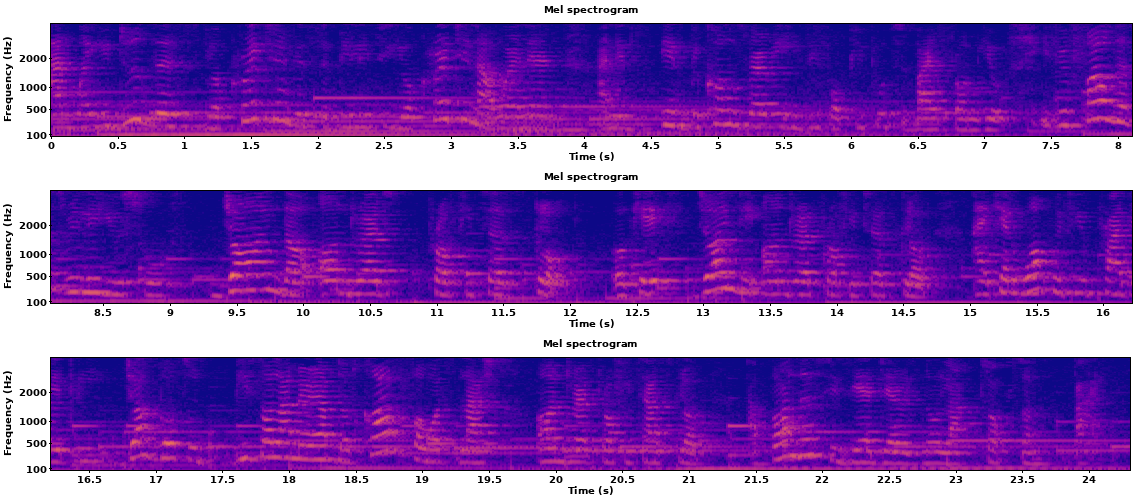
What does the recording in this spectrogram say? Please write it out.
And when you do this, you're creating visibility, you're creating awareness, and it, it becomes very easy for people to buy from you. If you found this really useful, join the 100 Profiters Club. Okay, join the 100 Profiters Club. I can work with you privately. Just go to bisolamariam.com forward slash 100 Profiters Club. Abundance is here, there is no lack. Talk soon. Bye.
